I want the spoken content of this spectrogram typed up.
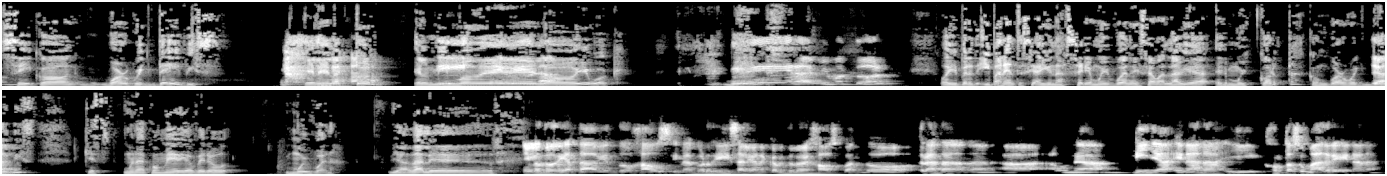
Sí, con Warwick Davis. Él es el actor, el mismo de los Ewok. Era el mismo actor. Oye, pero y paréntesis, hay una serie muy buena que se llama La vida es muy corta con Warwick Davis, que es una comedia, pero muy buena. Ya, dale. El otro día estaba viendo House y me acordé, y salió en el capítulo de House cuando tratan a, una niña enana y junto a su madre enana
